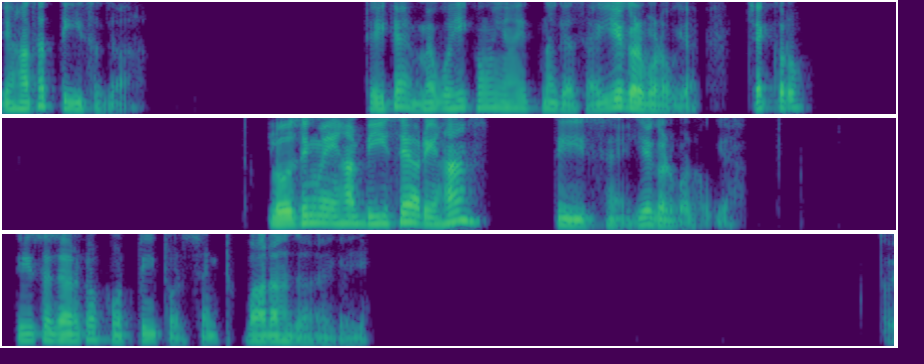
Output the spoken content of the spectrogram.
यहाँ था तीस हज़ार। ठीक है, मैं वही कहूँ, यहाँ इतना कैसा है? ये गड़बड़ हो गया। चेक करो। क्लोजिंग में यहाँ बीस है और यहाँ तीस है, ये गड़बड़ हो गया। तीस हज़ार का फोर्टी परसेंट, बारह हज़ार आएगा ये। तो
